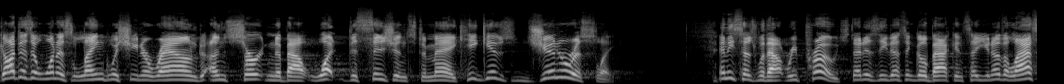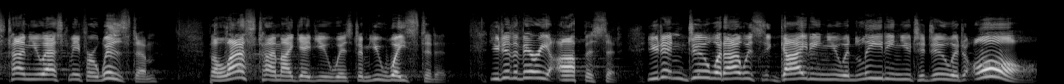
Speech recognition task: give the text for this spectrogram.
God doesn't want us languishing around, uncertain about what decisions to make. He gives generously. And he says, without reproach. That is, he doesn't go back and say, you know, the last time you asked me for wisdom, the last time I gave you wisdom, you wasted it. You did the very opposite. You didn't do what I was guiding you and leading you to do at all.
